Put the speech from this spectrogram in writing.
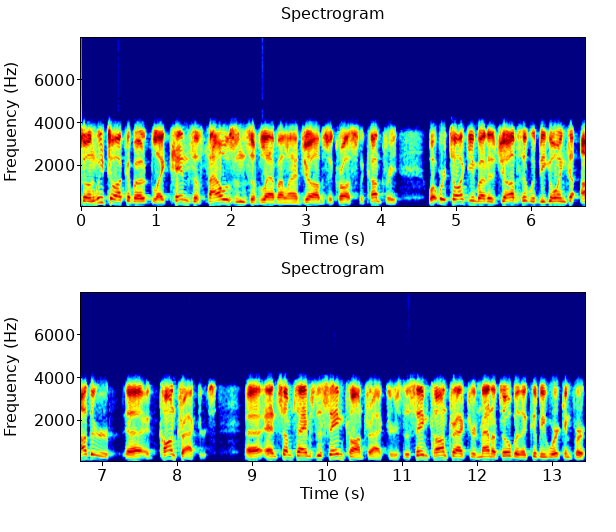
So when we talk about like tens of thousands of Lavalin jobs across the country, what we're talking about is jobs that would be going to other uh, contractors. Uh, and sometimes the same contractors. The same contractor in Manitoba that could be working for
